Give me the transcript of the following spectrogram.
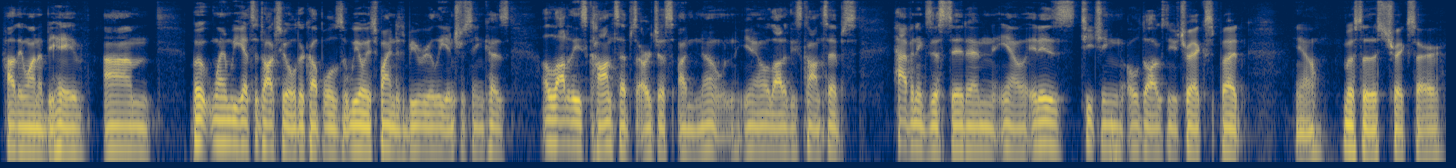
how they want to behave. Um, but when we get to talk to older couples, we always find it to be really interesting because a lot of these concepts are just unknown. You know, a lot of these concepts haven't existed and, you know, it is teaching old dogs new tricks, but, you know, most of those tricks are,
